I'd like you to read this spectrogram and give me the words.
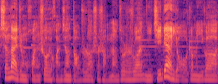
现在这种环社会环境导致的是什么呢？就是说你即便有这么一个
